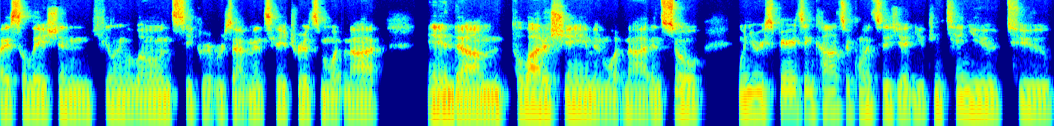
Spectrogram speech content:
isolation, feeling alone, secret resentments, hatreds, and whatnot, and um, a lot of shame and whatnot. And so, when you're experiencing consequences, yet you continue to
